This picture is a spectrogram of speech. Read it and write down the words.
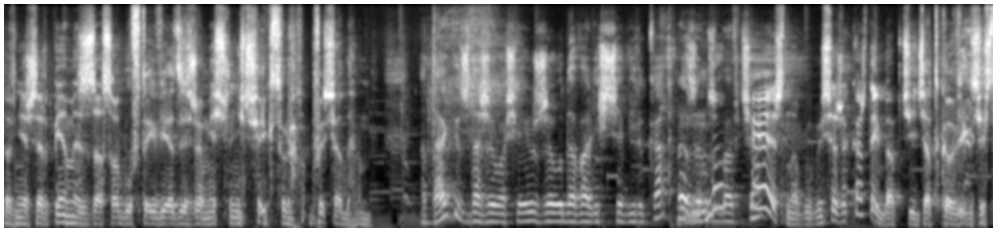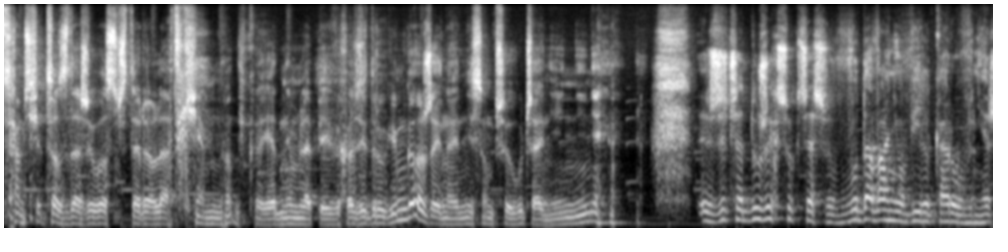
pewnie czerpiemy z zasobów tej wiedzy rzemieślniczej, którą posiadamy. A tak? Zdarzyło się już, że udawaliście wilka razem z No babcią? wiesz, no myślę, że każdej babci i dziadkowi gdzieś tam się to zdarzyło z czterolatkiem, no tylko jednym lepiej wychodzi, drugim gorzej, no jedni są przyuczeni, inni nie. Życzę dużych sukcesów w udawaniu wilka również,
